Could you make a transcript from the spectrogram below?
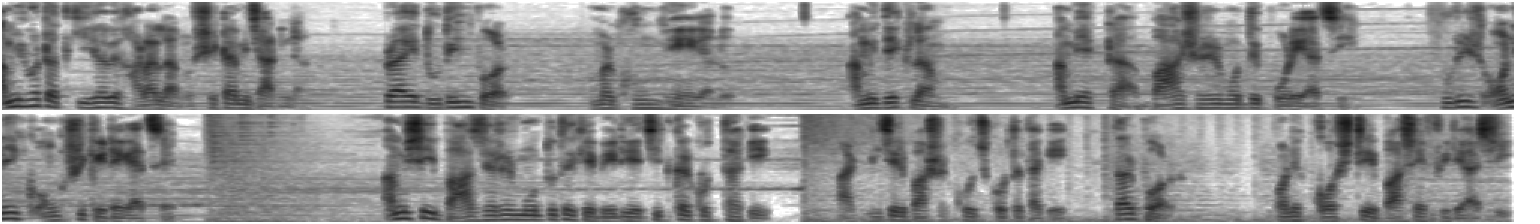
আমি হঠাৎ কীভাবে হারালাম সেটা আমি জানি না। প্রায় দুদিন পর আমার ঘুম ভেঙে গেল। আমি দেখলাম, আমি একটা বাঁশঝাড়ের মধ্যে পড়ে আছি। শরীর অনেক অংশ কেটে গেছে। আমি সেই বাঁশঝাড়ের মধ্য থেকে বেরিয়ে চিৎকার করতে থাকি আর নিজের বাসার খোঁজ করতে থাকি। তারপর অনেক কষ্টে বাসায় ফিরে আসি।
